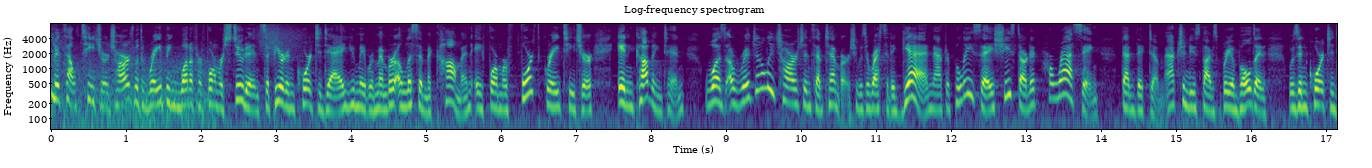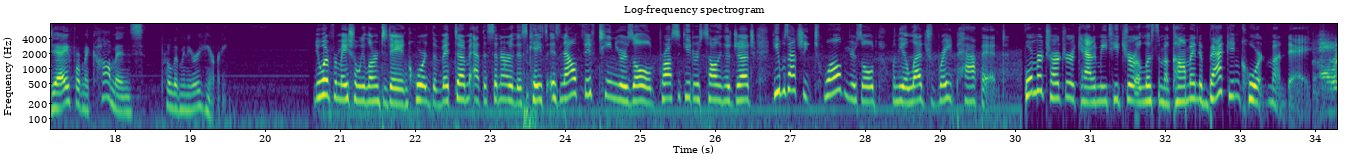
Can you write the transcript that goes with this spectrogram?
former Mid-South teacher charged with raping one of her former students appeared in court today. You may remember Alyssa McCommon, a former fourth grade teacher in Covington, was originally charged in September. She was arrested again after police say she started harassing that victim. Action News 5's Bria Bolden was in court today for McCommon's preliminary hearing. New information we learned today in court. The victim at the center of this case is now 15 years old. Prosecutors telling a judge he was actually 12 years old when the alleged rape happened. Former Charter Academy teacher Alyssa McCommon back in court Monday. All.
